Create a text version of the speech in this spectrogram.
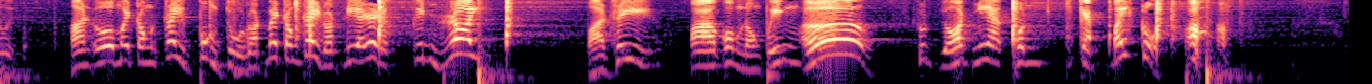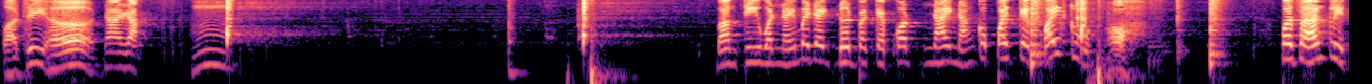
ด้วยฮันโอไม่ต้องใช้ป้องจู่รสไม่ต้องใช้รสเดียวเลยกินร้อยปาซี่ป้ากงหนองปิง เออ สุดยอดเนี่ย คนเก็บใบกรูดปาซี่เออน่ารักอืม บางทีวันไหนไม่ได้เดินไปเก็บก็นายหนังก็ไปเก็บใบกรูดอ๋อภาษาอังกฤษ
